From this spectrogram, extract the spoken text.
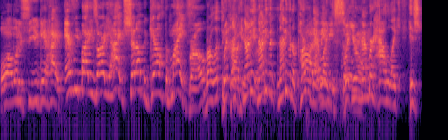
Oh, I want to see you get hyped. Everybody's already hyped. Shut up and get off the mic, bro. bro, let the but crowd. like do not, it, bro. not even not even a part Oh, of that that like me so but you mad. remember how like his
